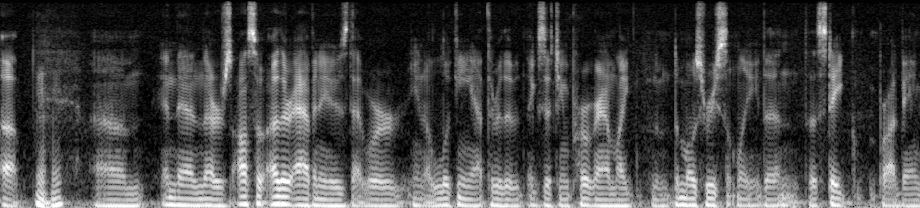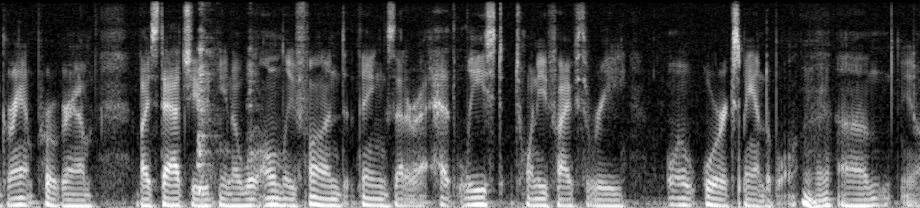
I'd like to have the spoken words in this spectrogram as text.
up. Mm-hmm. Um, and then there's also other avenues that we're you know looking at through the existing program, like the, the most recently the the state broadband grant program. By statute, you know, will only fund things that are at least 25.3 or, or expandable. Mm-hmm. Um, you know,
